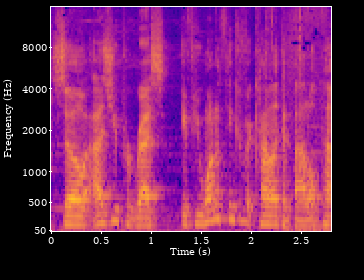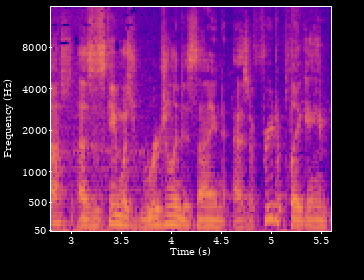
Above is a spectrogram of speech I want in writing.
so as you progress, if you want to think of it kind of like a battle pass, as this game was originally designed as a free-to-play game,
